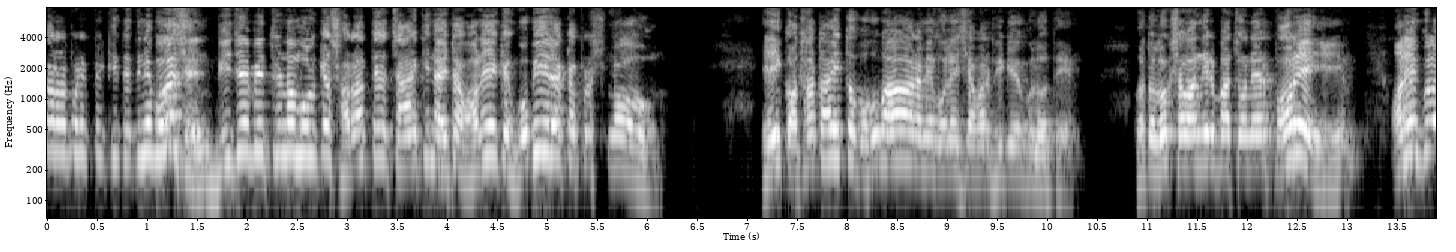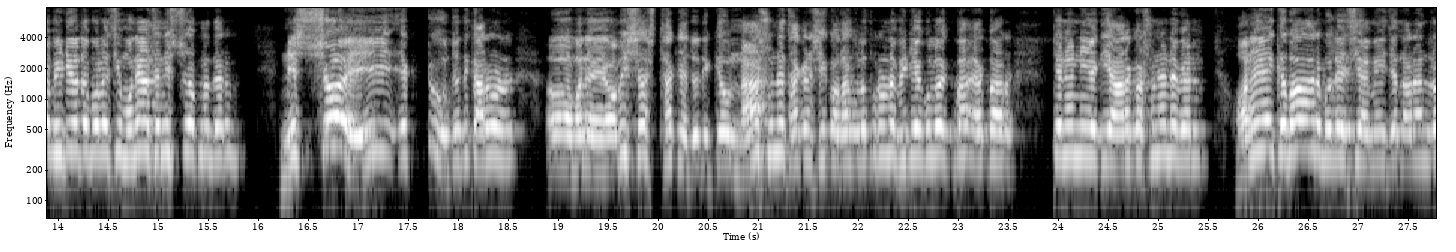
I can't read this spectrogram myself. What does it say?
করার পরিপ্রেক্ষিতে তিনি বলেছেন, বিজেপি তৃণমূলকে সরাতে চায় কিনা এটা অনেক গভীর একটা প্রশ্ন। এই কথাটাই তো বহুবার আমি বলেছি আমার ভিডিওগুলোতে। গত লোকসভা নির্বাচনের পরে অনেকগুলো ভিডিওতে বলেছি, মনে আছে নিশ্চয় আপনাদের? নিশ্চয়ই একটু যদি কারোর মানে অবিশ্বাস থাকে, যদি কেউ না শুনে থাকেন সেই কথাগুলো, পুরোনো ভিডিওগুলো একবার একবার টেনে নিয়ে গিয়ে আরেকবার শুনে নেবেন। অনেকবার বলেছি আমি যে নরেন্দ্র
